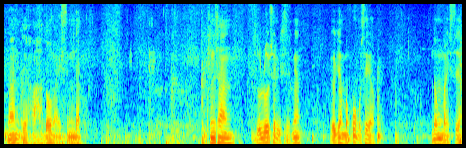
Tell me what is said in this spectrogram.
나는데 아 너무 맛있습니다. 군산 놀러 오실 일 있으면 여기 한번 꼭 오세요. 너무 맛있어요.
